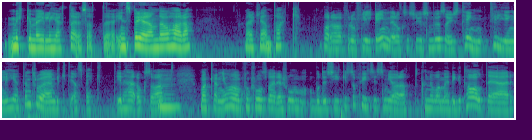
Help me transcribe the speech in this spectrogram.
mycket möjligheter. Så att, eh, inspirerande att höra. Verkligen, tack. Bara för att flika in där också, så just som du sa, just tillgängligheten tror jag är en viktig aspekt i det här också. Att mm. Man kan ju ha en funktionsvariation både psykiskt och fysiskt som gör att kunna vara med digitalt är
